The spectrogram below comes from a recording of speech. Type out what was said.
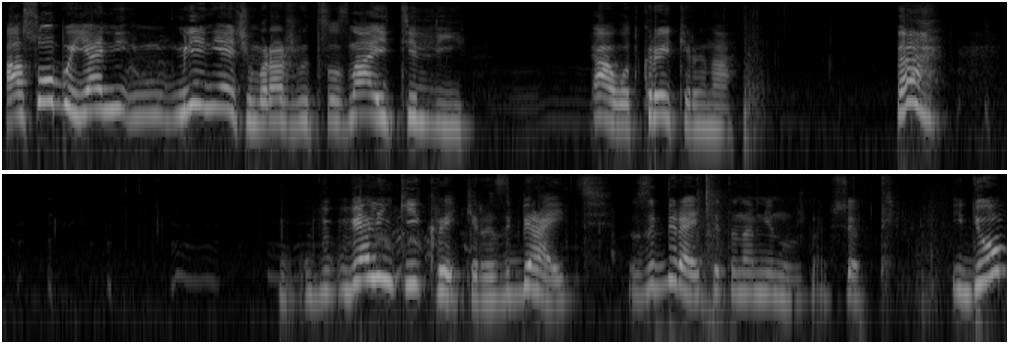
Особо я не... Мне нечем разжиться, знаете ли. А, вот крекеры на. А! Вяленькие крекеры, забирайте. Забирайте, это нам не нужно. Все. Идем.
